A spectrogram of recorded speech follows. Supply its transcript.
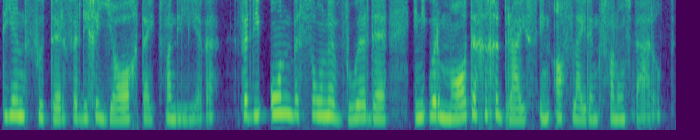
teenvoeter vir die gejaagdheid van die lewe, vir die onbesonde woorde en die oormatige gedruis en afleidings van ons wêreld.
